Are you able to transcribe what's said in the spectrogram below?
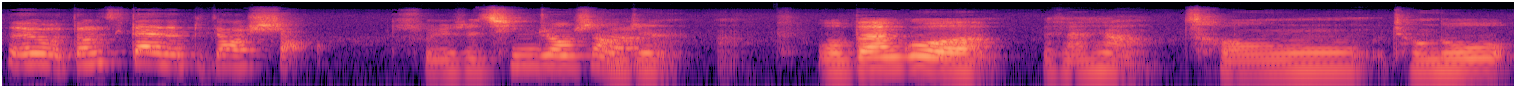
所以我东西带的比较少。属于是轻装上阵。我搬过，我想想，从成都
